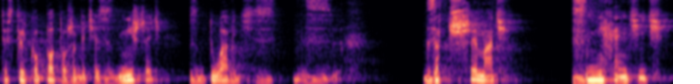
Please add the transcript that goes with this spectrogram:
To jest tylko po to, żeby cię zniszczyć, zdławić, z, z, zatrzymać, zniechęcić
